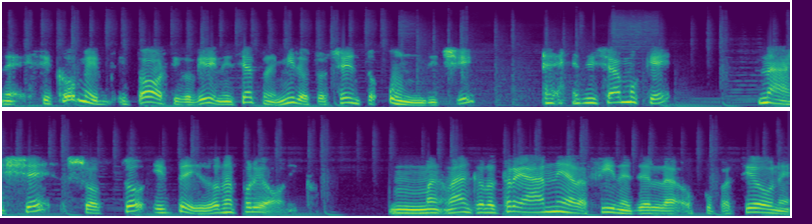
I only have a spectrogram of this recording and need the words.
eh, siccome il portico viene iniziato nel 1811, eh, diciamo che nasce sotto il periodo napoleonico. Mancano tre anni alla fine dell'occupazione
